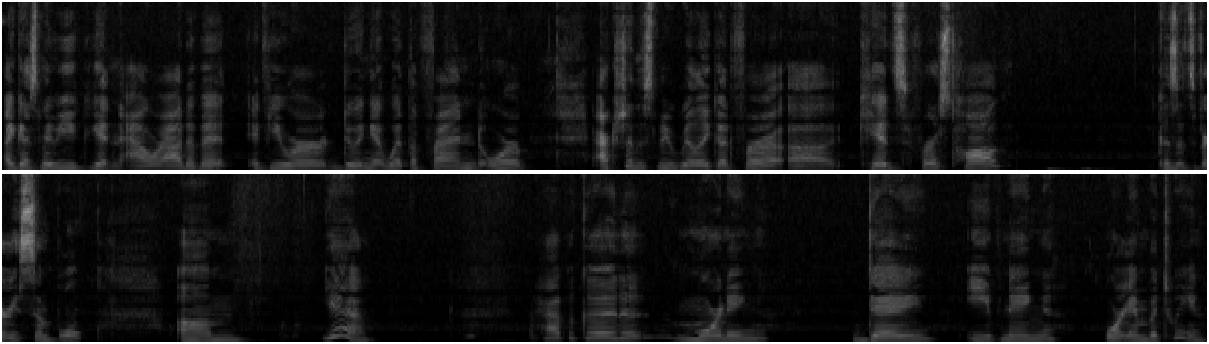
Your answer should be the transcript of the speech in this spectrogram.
I guess maybe you could get an hour out of it if you were doing it with a friend or actually this would be really good for a, a kid's first hog because it's very simple. Um yeah. Have a good morning, day, evening, or in between.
